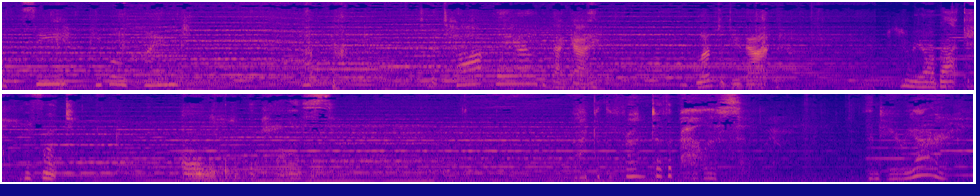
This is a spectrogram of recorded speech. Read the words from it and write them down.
You can see people have climbed up to the top there. Look at that guy. I'd love to do that. Here we are back in front of the palace. Back at the front of the palace. And here we are.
